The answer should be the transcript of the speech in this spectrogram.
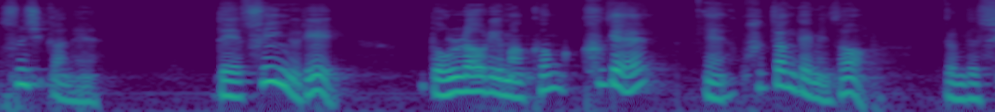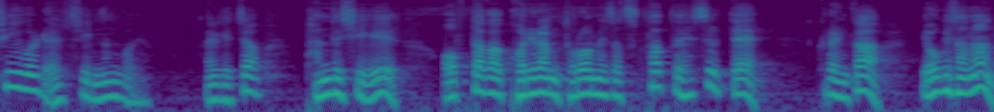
순식간에 내 수익률이 놀라우리만큼 크게 예, 확장되면서 여러분들 수익을 낼 수 있는 거예요. 알겠죠? 반드시 없다가 거리랑 돌아오면서 스타트 했을 때 그러니까 여기서는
